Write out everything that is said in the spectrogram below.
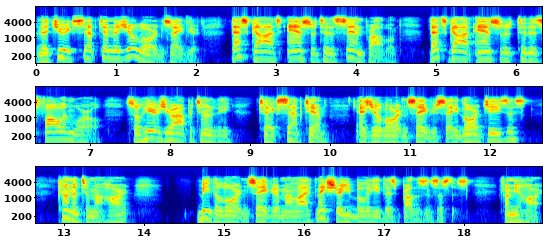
and that you accept Him as your Lord and Savior. That's God's answer to the sin problem. That's God's answer to this fallen world. So here's your opportunity to accept Him as your Lord and Savior. Say, Lord Jesus, come into my heart. Be the Lord and Savior of my life. Make sure you believe this, brothers and sisters, from your heart.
